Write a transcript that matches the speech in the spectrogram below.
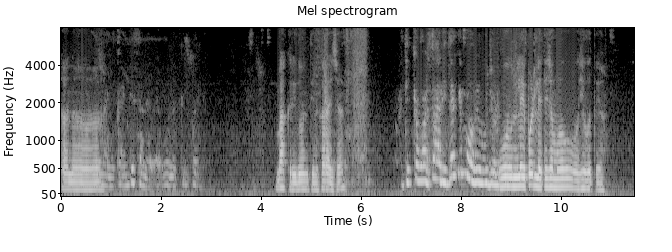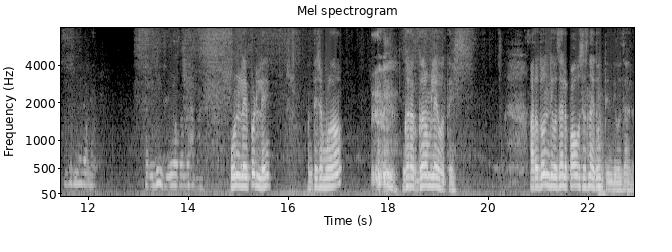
आणि भाकरी दोन तीन करायच्या. ती कवर सारी तर की मोरे उजड ऊन लय पडले त्याच्यामुळं हे होतं ऊन लय पडले आणि त्याच्यामुळं घरात गरम लय होतंय. आता दोन दिवस झालं पाऊसच नाही दोन तीन दिवस झालं.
